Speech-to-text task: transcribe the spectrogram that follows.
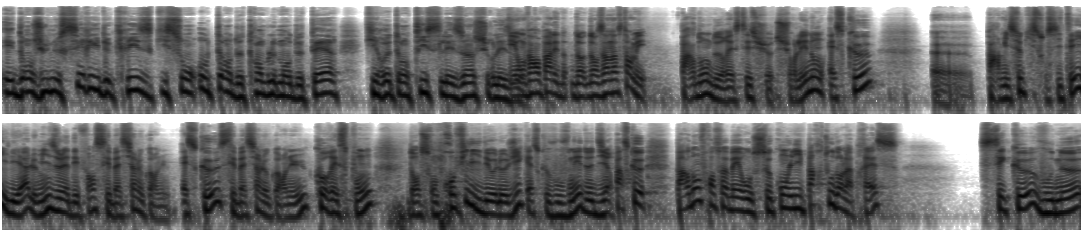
est dans une série de crises qui sont autant de tremblements de terre qui retentissent les uns sur les Et on autres. va en parler dans, dans un instant, mais pardon de rester sur, sur les noms. Est-ce que euh, parmi ceux qui sont cités, il y a le ministre de la Défense, Sébastien Lecornu Est-ce que Sébastien Lecornu correspond dans son profil idéologique à ce que vous venez de dire? Parce que, pardon François Bayrou, ce qu'on lit partout dans la presse, c'est que vous ne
